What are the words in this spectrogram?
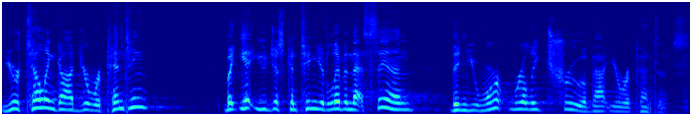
you're telling God you're repenting, but yet you just continue to live in that sin, then you weren't really true about your repentance.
